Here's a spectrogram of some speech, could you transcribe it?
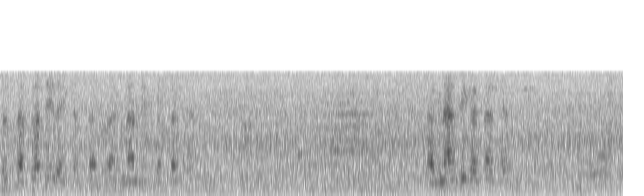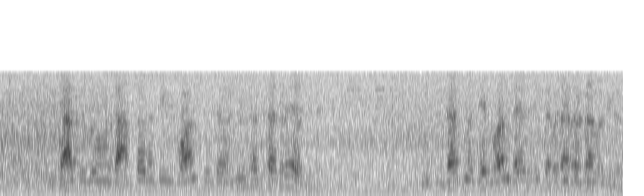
તો તત્વથી નહીં કરતા અજ્ઞાન નહીં કરતા છે? અજ્ઞાનથી કરતા છે? જ્યાં સુધી હું જાણતો નથી કોણ છું ત્યાં સુધી કરતા છે. જ. હું સિદ્ધાર્થમાં જે ભાન થાય એ બધી કરતા કરતા નથી. નથી.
